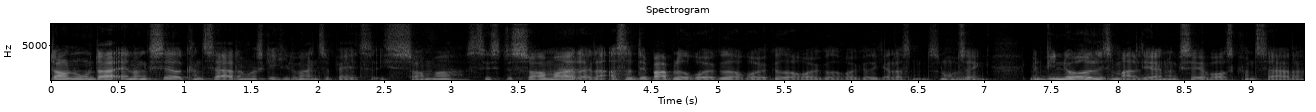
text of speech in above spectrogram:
der er jo nogen, der annoncerede koncerter måske hele vejen tilbage til i sommer, sidste sommer, Ja. ja. eller, eller, og så er det bare blevet rykket og rykket og rykket og rykket, ikke? eller sådan, sådan nogle Mm. ting. Men vi nåede ligesom aldrig at annoncere vores koncerter,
